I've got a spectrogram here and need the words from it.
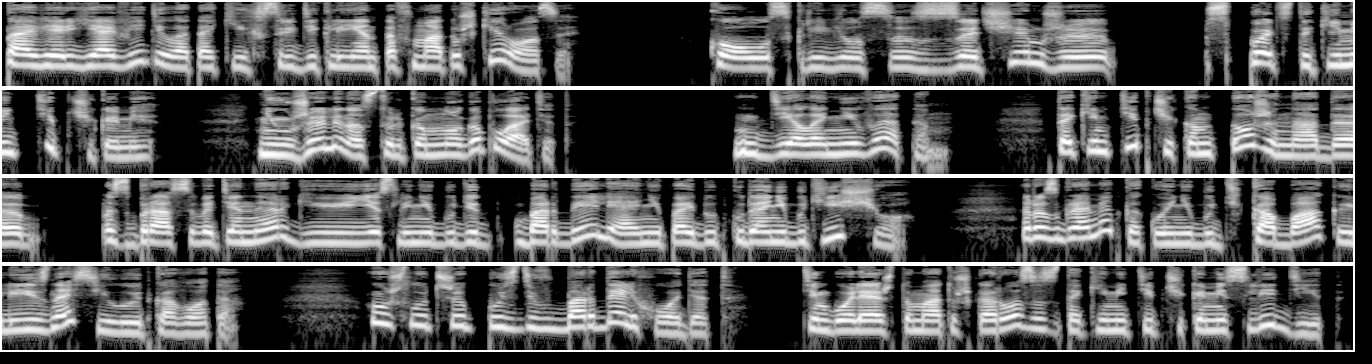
Поверь, я видела таких среди клиентов матушки Розы». Коул скривился. «Зачем же...» Спать с такими типчиками? Неужели настолько много платят? Дело не в этом. Таким типчикам тоже надо сбрасывать энергию, и если не будет борделя, они пойдут куда-нибудь еще. Разгромят какой-нибудь кабак или изнасилуют кого-то. Уж лучше пусть в бордель ходят. Тем более, что матушка Роза за такими типчиками следит,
